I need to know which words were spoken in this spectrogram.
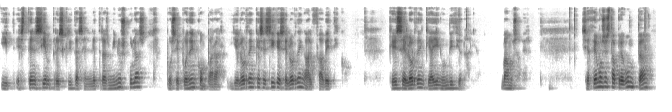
y estén siempre escritas en letras minúsculas, pues se pueden comparar. Y el orden que se sigue es el orden alfabético, que es el orden que hay en un diccionario. Vamos a ver. Si hacemos esta pregunta,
